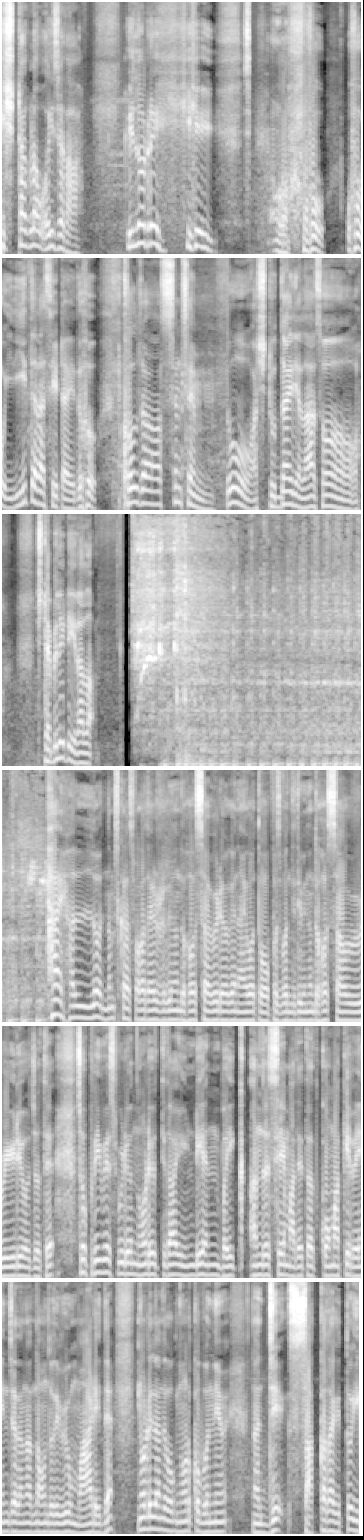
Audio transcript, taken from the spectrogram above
ಇಷ್ಟಾಗ್ಲ ವೈಸರಾ ಇಲ್ಲಿ ನೋಡ್ರಿ ಓಹ್ ಓಹ್ ಈ ಥರ ಸೀಟಾ ಇದು? ಕೋಲ್ಜಾ, ಸಿಮ್ ಸಿಮ್. ಇದು ಅಷ್ಟು ಉದ್ದ ಇದೆಯಲ್ಲ, ಸೊ, ಸ್ಟೆಬಿಲಿಟಿ ಇರಲ್ಲ. ಹಾಯ್ ಹಲೋ ನಮಸ್ಕಾರ, ಸ್ವಾಗತ ಎಲ್ರಿಗೂ. ಇನ್ನೊಂದು ಹೊಸ ವೀಡಿಯೋಗೆ ನಾವು ಇವತ್ತು ವಾಪಸ್ ಬಂದಿದ್ದೀವಿ. ಇನ್ನೊಂದು ಹೊಸ ವೀಡಿಯೋ ಜೊತೆ. ಸೊ ಪ್ರೀವಿಯಸ್ ವೀಡಿಯೋ ನೋಡಿರ್ತೀರಾ? ಇಂಡಿಯನ್ ಬೈಕ್ ಅಂದರೆ ಸೇಮ್ ಅದೇ ಥರದ ಕೋಮಾಕಿ ರೇಂಜರ್ ಅನ್ನೋದನ್ನ ಒಂದು ರಿವ್ಯೂ ಮಾಡಿದ್ದೆ. ನೋಡಿಲ್ಲ ಅಂದರೆ ಹೋಗಿ ನೋಡ್ಕೊಬನ್ನಿ ನನ್ನ ಅಜ್ಜಿ ಸಕ್ಕತ್ತಾಗಿತ್ತು ಈ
